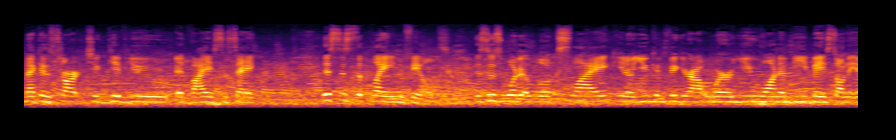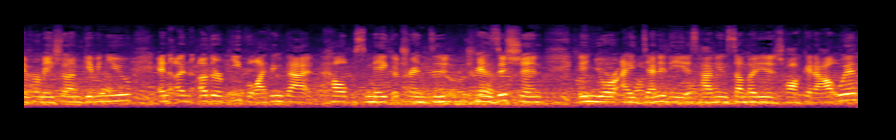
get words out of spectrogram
that can start to give you advice and say, this is the playing field. This is what it looks like. You know, you can figure out where you want to be based on the information I'm giving you and, and other people. I think that helps make a transi- transition in your identity is having somebody to talk it out with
